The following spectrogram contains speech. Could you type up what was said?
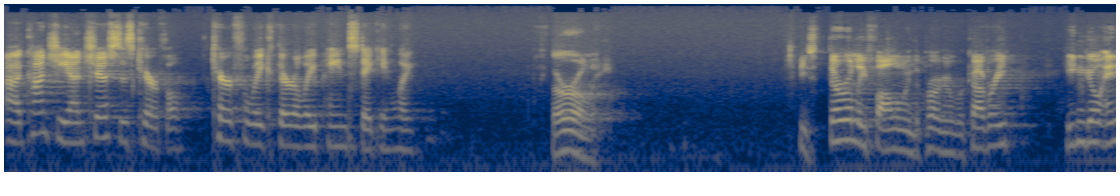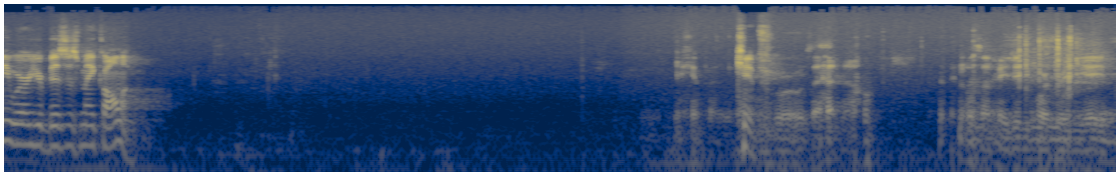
Uh, conscientious is careful, carefully, thoroughly, painstakingly. Thoroughly. He's thoroughly following the program of recovery. He can go anywhere your business may call him. I can't find Where was that now? It was on page 84 through 88.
